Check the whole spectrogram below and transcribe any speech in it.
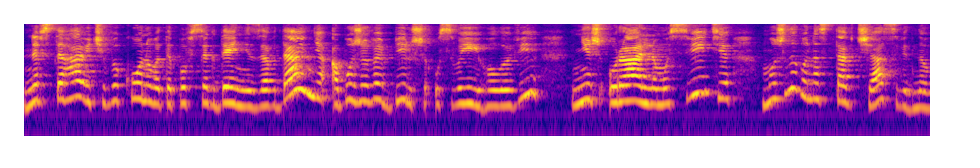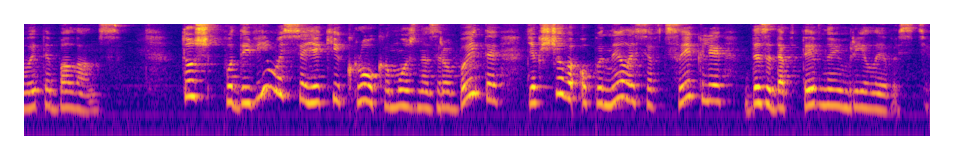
не встигаючи виконувати повсякденні завдання або живе більше у своїй голові, ніж у реальному світі, можливо, настав час відновити баланс. Тож подивімося, які кроки можна зробити, якщо ви опинилися в циклі дезадаптивної мрійливості.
